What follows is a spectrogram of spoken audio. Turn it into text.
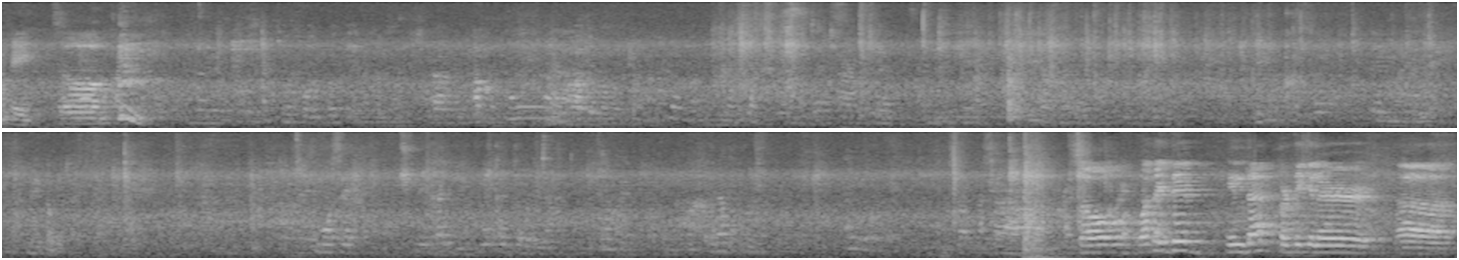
Okay, so Mose, may kan- may kanto ba na? Nasa- So what I did in that particular uh,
